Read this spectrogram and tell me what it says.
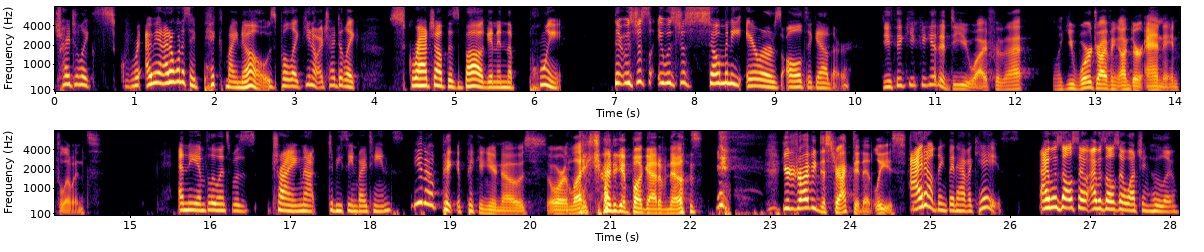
tried to like scra- I mean, I don't want to say pick my nose, but like, you know, I tried to like scratch out this bug and in the point it was just it was just so many errors all together. Do you think you could get a DUI for that? Like you were driving under an influence. And the influence was trying not to be seen by teens. you know, pick, picking your nose or like trying to get bug out of nose. You're driving distracted at least. I don't think they'd have a case. I was also I was also watching Hulu.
